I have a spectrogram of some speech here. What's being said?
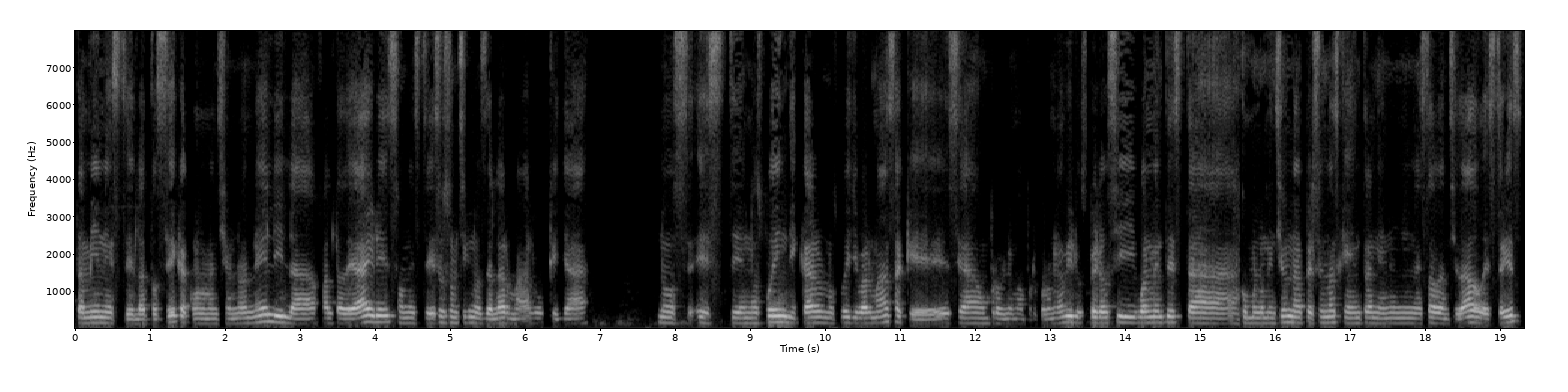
También este, la tos seca, como mencionó Nelly, la falta de aire, son, este, esos son signos de alarma, algo que ya nos, este, nos puede indicar, nos puede llevar más a que sea un problema por coronavirus. Pero sí, igualmente está, como lo menciona, personas que entran en un estado de ansiedad o de estrés,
